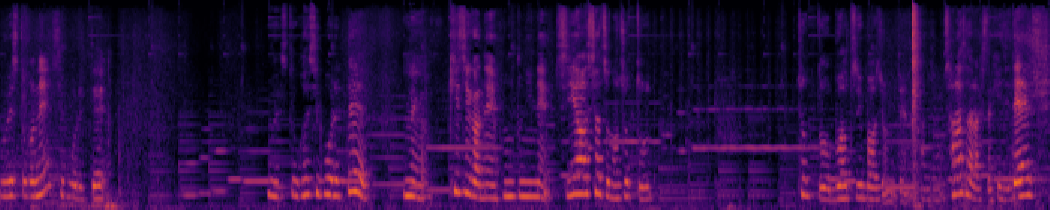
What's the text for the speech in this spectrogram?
ウエストがね絞れて。ウエストが絞れて。ね生地がね本当にねシアーシャツのちょっとちょっと分厚いバージョンみたいな感じのサラサラした生地です。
